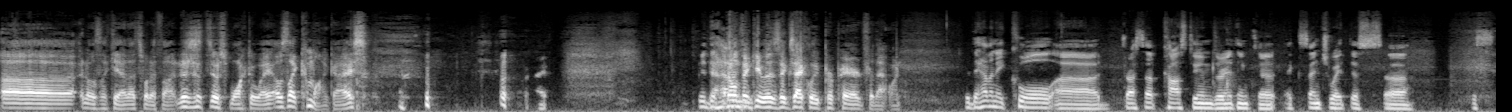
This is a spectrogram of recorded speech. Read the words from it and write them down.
uh, and I was like, yeah, that's what I thought. And just just walked away. I was like, come on, guys. right. I don't think he was exactly prepared for that one. Did they have any cool uh, dress-up costumes or anything to accentuate this uh, this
